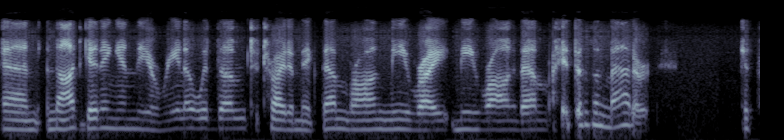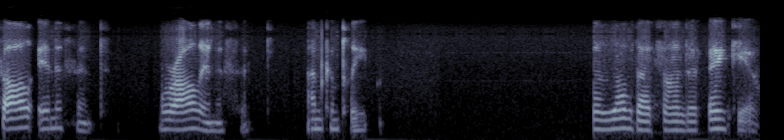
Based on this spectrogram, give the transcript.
and not getting in the arena with them to try to make them wrong me right me wrong them it doesn't matter it's all innocent. We're all innocent. I'm complete. I love that, Sandra. Thank you.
